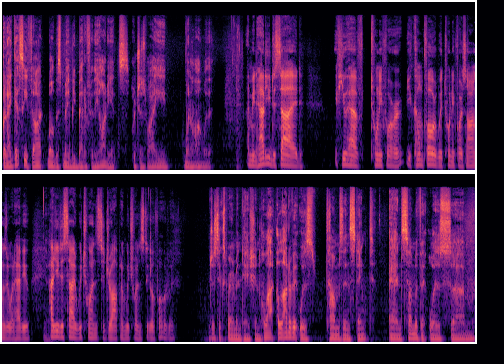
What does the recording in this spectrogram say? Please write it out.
but I guess he thought, well, this may be better for the audience, which is why he went along with it. I mean, how do you decide if you have 24, you come forward with 24 songs or what have you, yeah. how do you decide which ones to drop and which ones to go forward with? Just experimentation. A lot, a lot of it was Tom's instinct, and some of it was um,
